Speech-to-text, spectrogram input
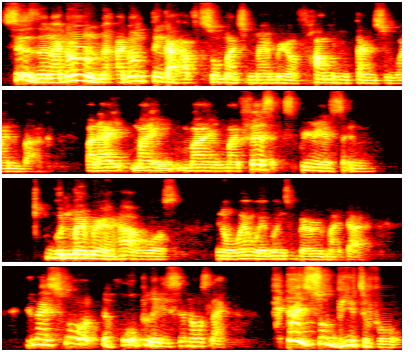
since then I don't I don't think I have so much memory of how many times we went back. But I my my my first experience and good memory I have was you know when we were going to bury my dad, and I saw the whole place and I was like, Keta is so beautiful.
